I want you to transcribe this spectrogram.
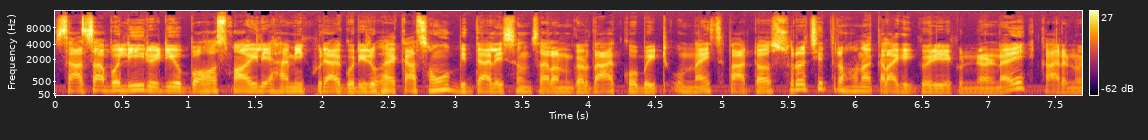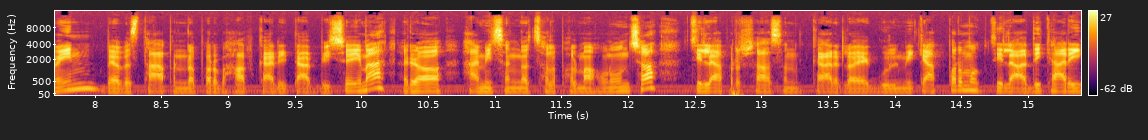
साझा बोली रेडियो बहसमा अहिले हामी कुरा गरिरहेका छौँ। विद्यालय सञ्चालन गर्दा कोभिड उन्नाइसबाट सुरक्षित रहनका लागि गरिएको निर्णय कार्यान्वयन व्यवस्थापन र प्रभावकारिता विषयमा र हामीसँग छलफलमा हुनुहुन्छ जिल्ला प्रशासन कार्यालय गुल्मीका प्रमुख जिल्ला अधिकारी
